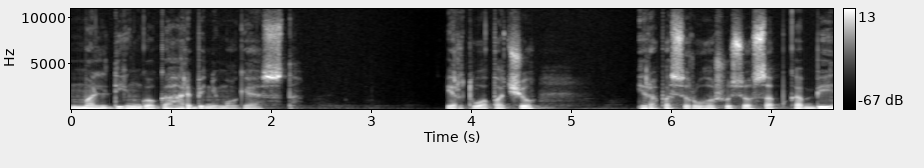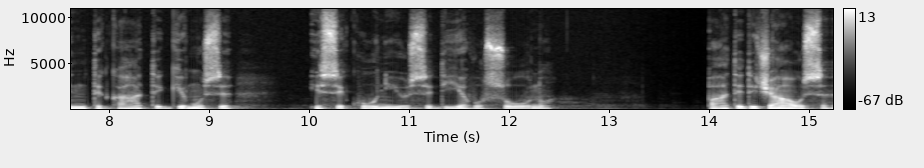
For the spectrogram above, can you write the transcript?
maldingo garbinimo gestą. Ir tuo pačiu yra pasiruošusios apkabinti ką tik gimusi įsikūnijusi Dievo sūnų. Pati didžiausia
